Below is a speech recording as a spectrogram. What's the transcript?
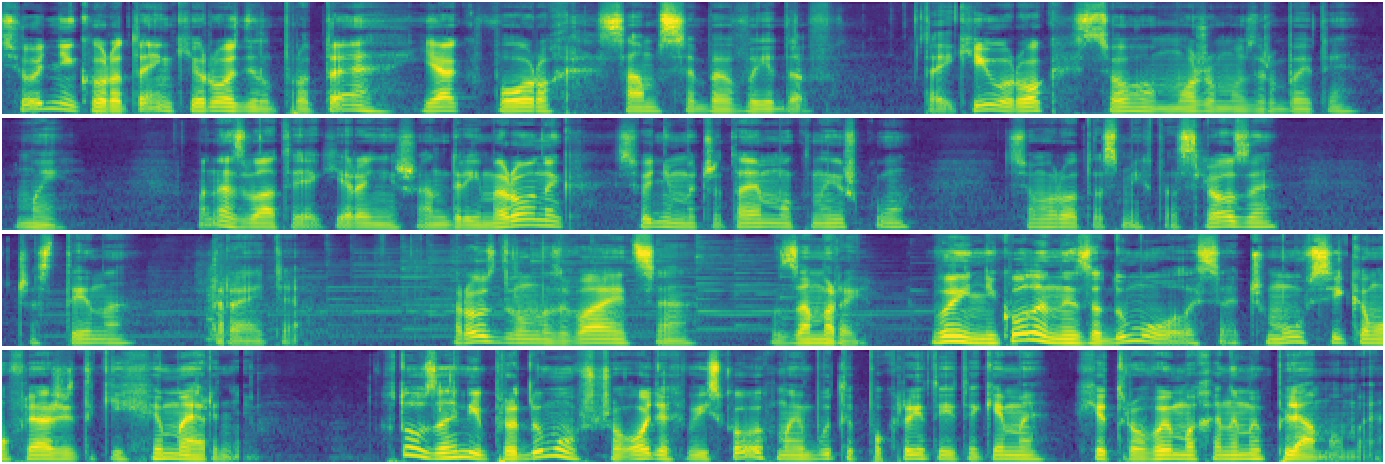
Сьогодні коротенький розділ про те, як ворог сам себе видав, та який урок з цього можемо зробити ми. Мене звати, як і раніше, Андрій Мироник. Сьогодні ми читаємо книжку Сьоморота сміх та сльози, частина третя. Розділ називається Замри. Ви ніколи не задумувалися, чому всі камуфляжі такі химерні? Хто взагалі придумав, що одяг військових має бути покритий такими хитро вимаханими плямами?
